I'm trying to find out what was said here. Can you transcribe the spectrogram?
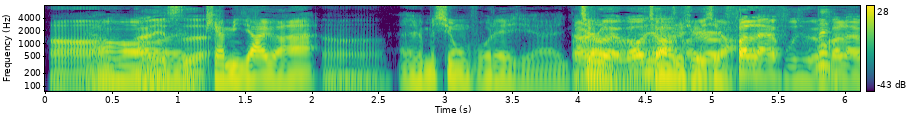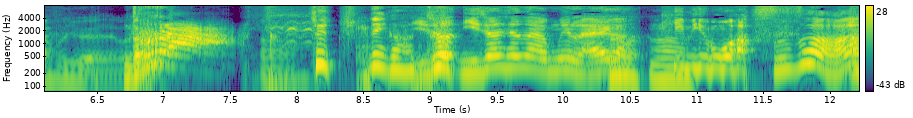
啊，然后爱丽丝，甜蜜家园，嗯，呃，什么幸福这些，但是热血高校是僵尸学校，翻来覆去，翻来覆去最那个你像你像现在我给你来一个嗯 T M 莫，死字啊，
